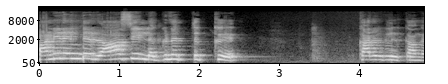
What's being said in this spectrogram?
பன்னிரெண்டு ராசி லக்னத்துக்கு காரர்கள் இருக்காங்க.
